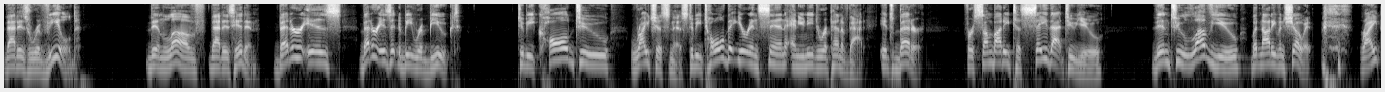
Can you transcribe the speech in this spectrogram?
that is revealed than love that is hidden. Better is better is it to be rebuked, to be called to righteousness, to be told that you're in sin and you need to repent of that. It's better for somebody to say that to you than to love you but not even show it, right?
